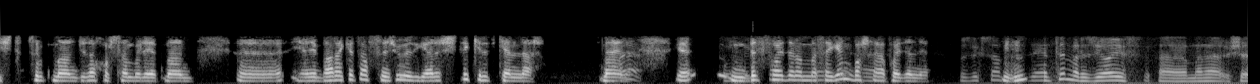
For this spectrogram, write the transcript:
eshitib turibman juda xursand bo'lyapman. Ya'ni baraka topsin shu o'zgarishni kiritganlar. Mayli. Biz foydalanmasak ham boshqalar foydalanyapti o'zbekiston prezidenti mirziyoyev mana o'sha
